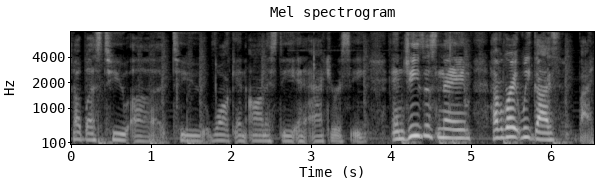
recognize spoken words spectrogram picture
Help us to uh to walk in honesty and accuracy. In jesus name have a great week guys. Bye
